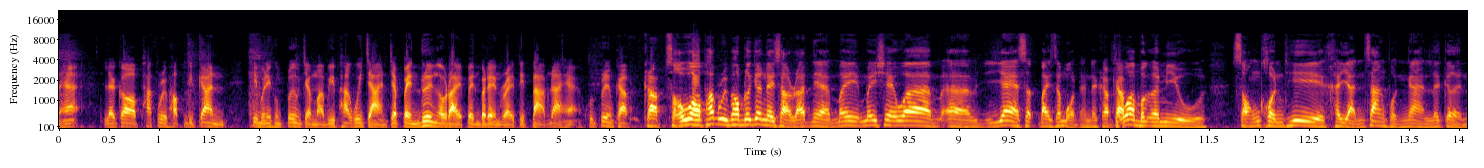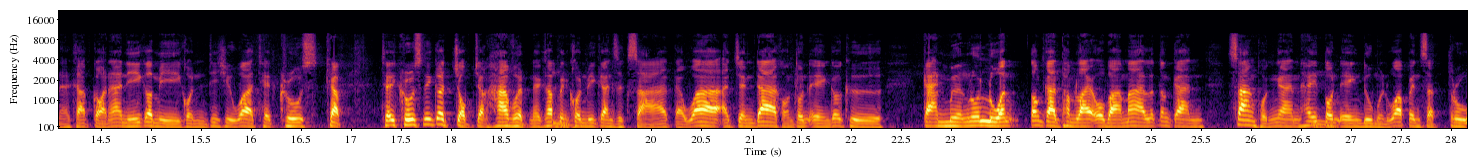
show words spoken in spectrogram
นะฮะแล้วก็พรรครีพับลิกันที่วันนี้คุณปลื้มจะมาวิพากษ์วิจารณ์จะเป็นเรื่องอะไรเป็นประเด็นอะไรติดตามได้ฮะคุณปลื้มครับครับสวพรรครีพับลิกันในสหรัฐเนี่ยไม่ไม่ใช่ว่าเอ่อแย่ไปซะหมดนะครับครับเพราะว่าบังเอิญมีอยู่2คนที่ขยันสร้างผลงานเหลือเกินนะครับก่อนหน้านี้ก็มีคนที่ชื่อว่าเท็ดครูซครับเท็ดครูซนี่ก็จบจากฮาร์วาร์ดนะครับเป็นคนมีการศึกษา แต่ว่าอ g e n d a ของตนเองก็คือ การเมืองล้วนๆต้องการทำลายโอบามา และต้องการสร้างผลงานให้ตนเองดูเหมือนว่าเป็นศัตรู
